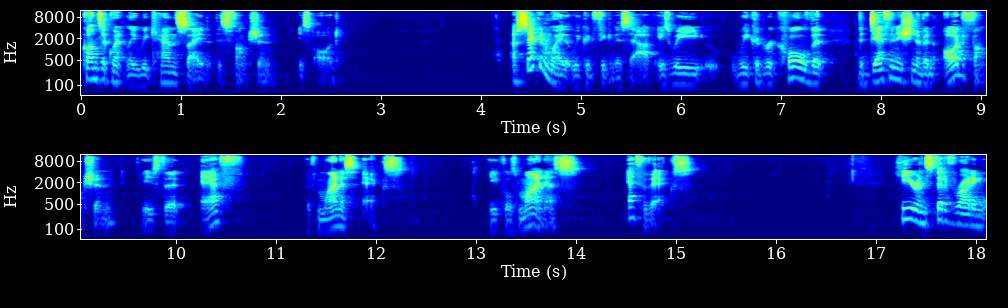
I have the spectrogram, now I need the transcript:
Consequently, we can say that this function is odd. A second way that we could figure this out is we, we could recall that the definition of an odd function is that f of minus x equals minus f of x. Here, instead of writing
